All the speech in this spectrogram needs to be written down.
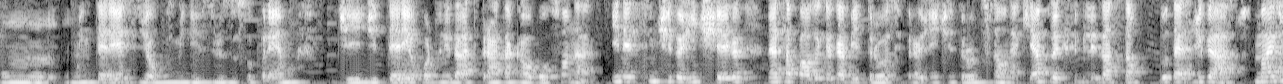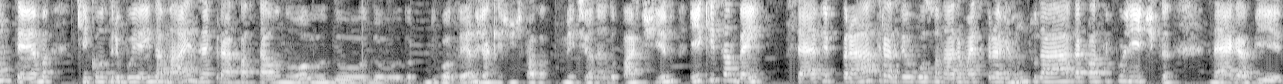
um, um interesse de alguns ministros do Supremo de, de terem oportunidades para atacar o Bolsonaro. E nesse sentido a gente chega nessa pauta que a Gabi trouxe para a gente, introdução, né, que é a flexibilização do teto de gastos. Mais um tema que contribui ainda mais né, para afastar o novo do, do, do, do governo, já que a gente estava mencionando o partido, e que também serve para trazer o Bolsonaro mais para junto da, da classe política, né, Gabi?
